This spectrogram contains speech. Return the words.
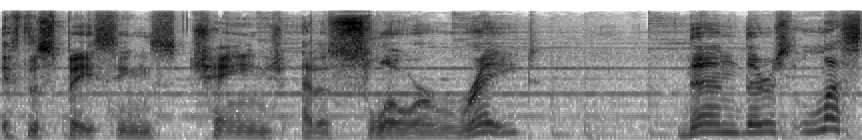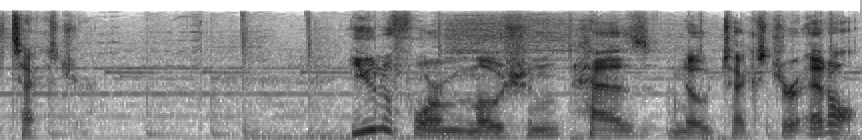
If the spacings change at a slower rate, then there's less texture. Uniform motion has no texture at all.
